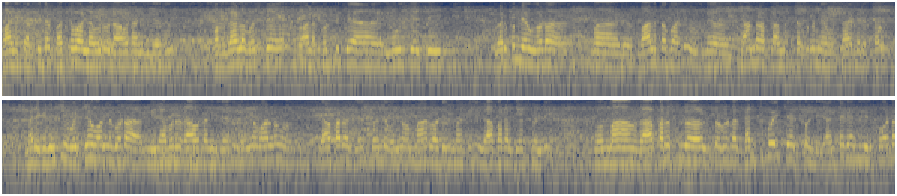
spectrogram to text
వాళ్ళు తప్పితే కొత్త వాళ్ళు ఎవరు రావడానికి లేదు. ఒకవేళ వస్తే వాళ్ళ కొట్టు మూసేసి వరకు మేము కూడా మా వాళ్ళతో పాటు మేము ఛాంబర్ ఆఫ్ కామర్స్ తరఫున మేము సహకరిస్తాం. మరి ఇక నుంచి వచ్చే వాళ్ళు కూడా మీరు ఎవరు రావడానికి లేదు. ఉన్నవాళ్ళు వ్యాపారాలు చేసుకోండి. ఉన్న మారవాడిని మట్టుకి వ్యాపారాలు చేసుకోండి. మా వ్యాపారస్తులతో కూడా కలిసిపోయి చేసుకోండి. అంతేగాని మీరు పోటా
